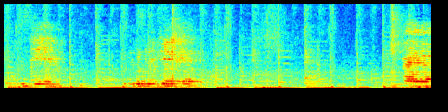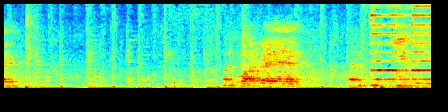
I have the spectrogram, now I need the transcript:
สิบสิบเจ็ดแปดร้อยแปดแปดสิบยี่สิบ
